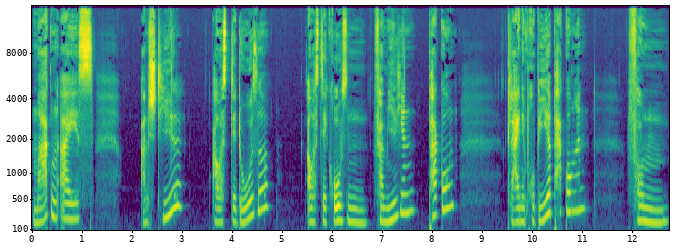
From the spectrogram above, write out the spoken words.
Markeneis, am Stiel, aus der Dose, aus der großen Familienpackung, kleine Probierpackungen vom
